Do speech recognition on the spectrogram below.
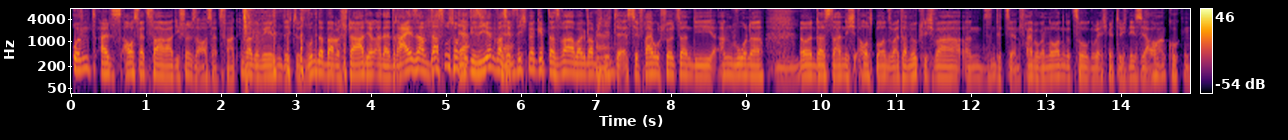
Und als Auswärtsfahrer die schönste Auswärtsfahrt immer gewesen durch das wunderbare Stadion an der Dreisam. Das muss man Ja. kritisieren, was Ja. jetzt nicht mehr gibt. Das war aber, glaube ich, nicht der SC Freiburg schuld, sondern die Anwohner Mhm. und dass da nicht Ausbau und so weiter möglich war. Und sind jetzt ja in Freiburger Norden gezogen, werde ich mir durch nächstes Jahr auch angucken.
